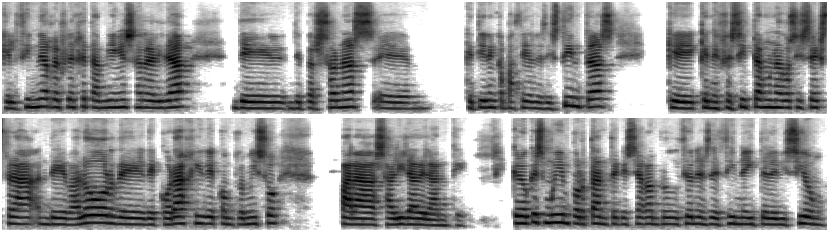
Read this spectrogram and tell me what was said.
el cine refleje también esa realidad de, personas eh, que tienen capacidades distintas, que, necesitan una dosis extra de valor, de, coraje y de compromiso para salir adelante. Creo que es muy importante que se hagan producciones de cine y televisión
